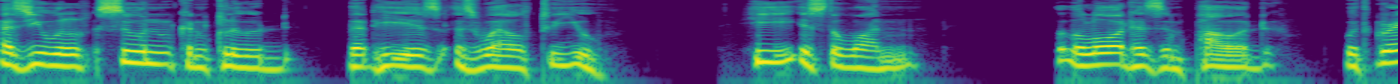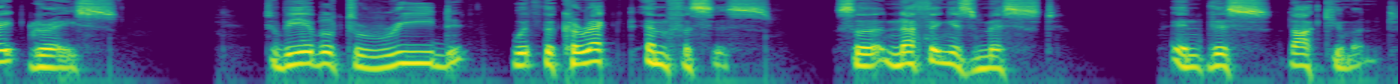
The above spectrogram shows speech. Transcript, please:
as you will soon conclude that he is as well to you. He is the one that the Lord has empowered with great grace to be able to read with the correct emphasis so that nothing is missed in this document.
